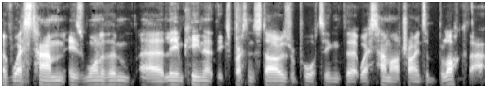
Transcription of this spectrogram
of West Ham is one of them. Uh, Liam Keen at the Express and Star is reporting that West Ham are trying to block that.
